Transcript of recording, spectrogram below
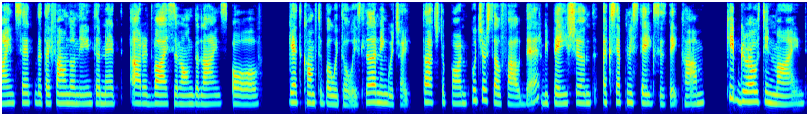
mindset that i found on the internet are advice along the lines of get comfortable with always learning which i touched upon put yourself out there be patient accept mistakes as they come keep growth in mind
